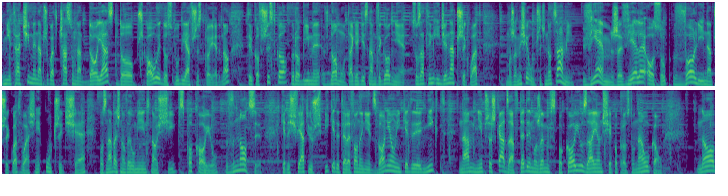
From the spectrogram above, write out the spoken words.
nie tracimy na przykład czasu na dojazd do szkoły, do studia, wszystko jedno, tylko wszystko robimy w domu, tak jak jest nam wygodnie. Co za tym idzie na przykład, możemy się uczyć nocami. Wiem, że wiele osób woli na przykład właśnie uczyć się, poznawać nowe umiejętności w spokoju w nocy kiedy świat już śpi, kiedy telefony nie dzwonią i kiedy nikt nam nie przeszkadza. Wtedy możemy w spokoju zająć się po prostu nauką. No,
